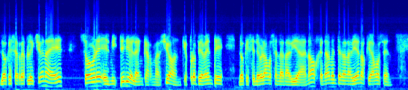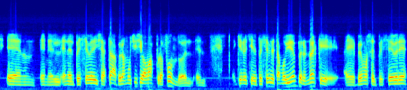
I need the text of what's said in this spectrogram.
lo que se reflexiona es sobre el misterio de la encarnación, que es propiamente lo que celebramos en la Navidad, ¿no? Generalmente en la Navidad nos quedamos en, en, en, el, en el pesebre y ya está, pero es muchísimo más profundo. El, el, quiero decir, el pesebre está muy bien, pero no es que eh, vemos el pesebre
